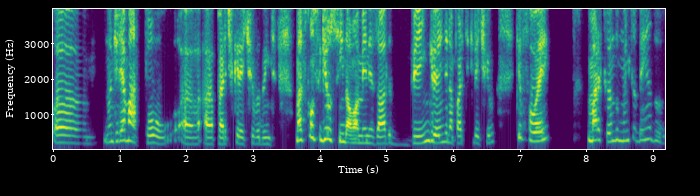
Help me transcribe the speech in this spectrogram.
uh, não diria matou a, a, parte criativa do Inter, mas conseguiu sim dar uma amenizada bem grande na parte criativa, que foi marcando muito bem a Duda.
